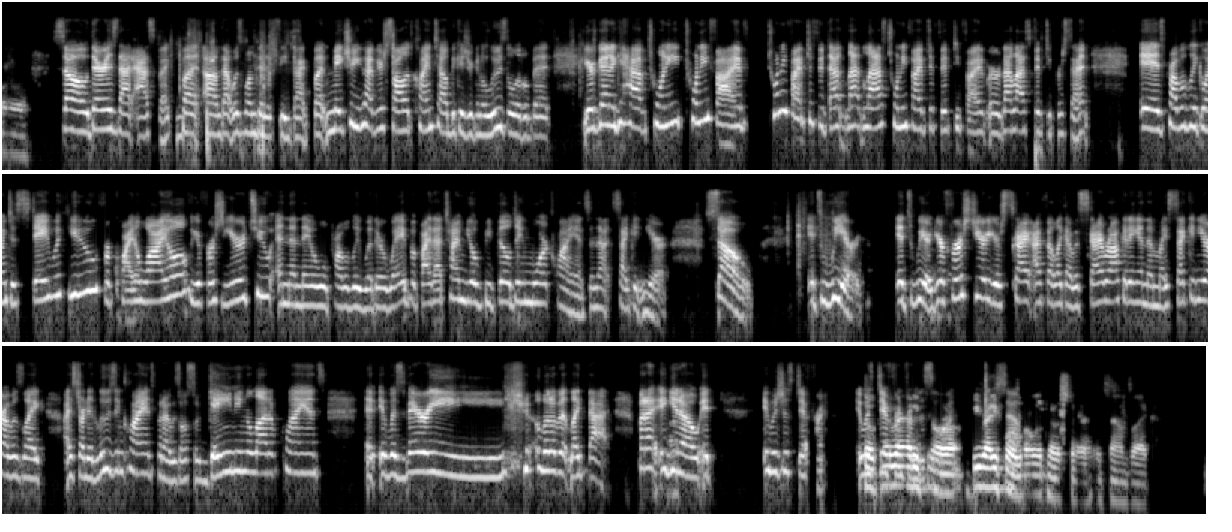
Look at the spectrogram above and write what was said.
so there is that aspect, but um, that was one bit of feedback. But make sure you have your solid clientele because you're going to lose a little bit. You're going to have 20, 25, 25 to 50, that, that last 25 to 55 or that last 50% is probably going to stay with you for quite a while, your first year or two, and then they will probably wither away. But by that time, you'll be building more clients in that second year. So it's weird it's weird. Your first year, your sky, I felt like I was skyrocketing. And then my second year, I was like, I started losing clients, but I was also gaining a lot of clients. It, it was very, a little bit like that. But I, it, you know, it, it was just different. It was so different from the salon. Be ready for so. a roller coaster. It sounds like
